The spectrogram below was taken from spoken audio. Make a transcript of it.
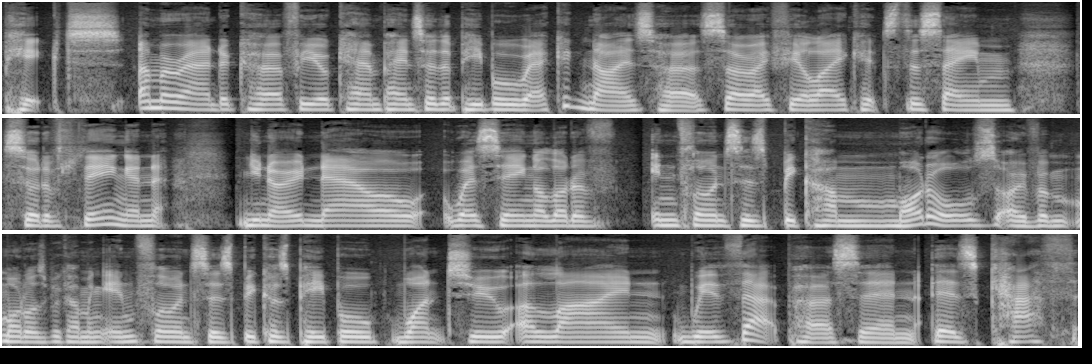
picked a Miranda Kerr for your campaign so that people recognize her. So I feel like it's the same sort of thing, and you know, now we're seeing a lot of influencers become models over models becoming influencers because people want to align with that person. There's Kath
